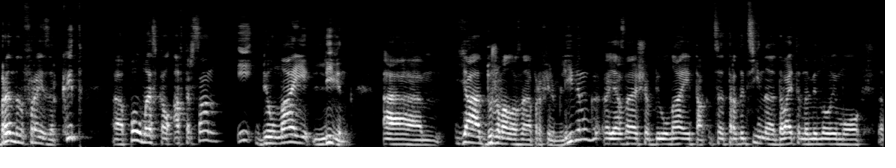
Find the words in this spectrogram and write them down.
Брендон Фрейзер Кит, Пол Мескал Aftersun і Біл Най Living. Ем, я дуже мало знаю про фільм Living. Я знаю, що Біл Най це традиційно. Давайте номінуємо е,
